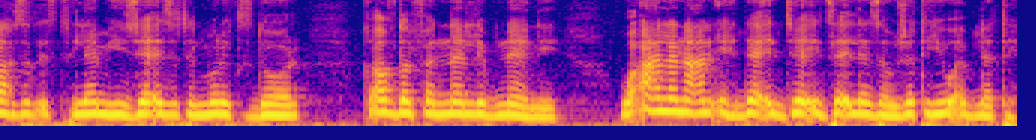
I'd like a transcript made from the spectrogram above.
لحظة استلامه جائزة الموركس دور كأفضل فنان لبناني وأعلن عن إهداء الجائزة إلى زوجته وابنته.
